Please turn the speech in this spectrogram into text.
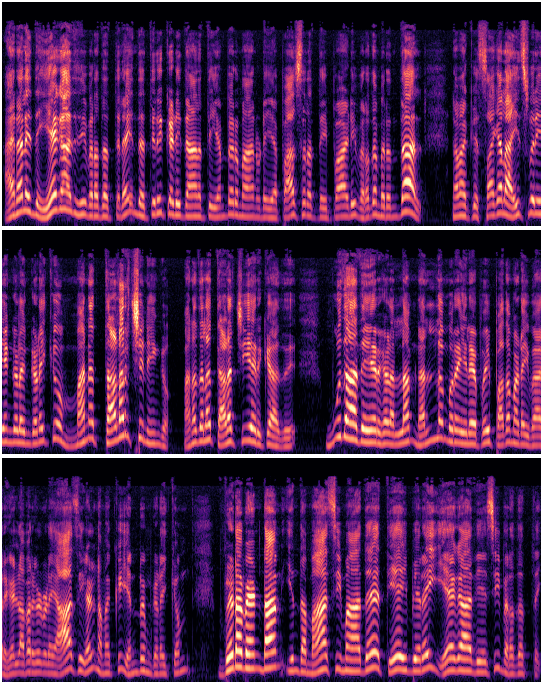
அதனால் இந்த ஏகாதசி விரதத்தில் இந்த திருக்கடி தானத்தை எம்பெருமானுடைய பாசுரத்தை பாடி விரதம் இருந்தால் நமக்கு சகல ஐஸ்வர்யங்களும் கிடைக்கும். மன தளர்ச்சி நீங்கும். மனதில் தளர்ச்சியே இருக்காது. மூதாதையர்கள் எல்லாம் நல்ல முறையிலே போய் பதமடைவார்கள். அவர்களுடைய ஆசிகள் நமக்கு என்றும் கிடைக்கும். விட வேண்டாம் இந்த மாசி மாத தேய்பிரை ஏகாதசி விரதத்தை.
